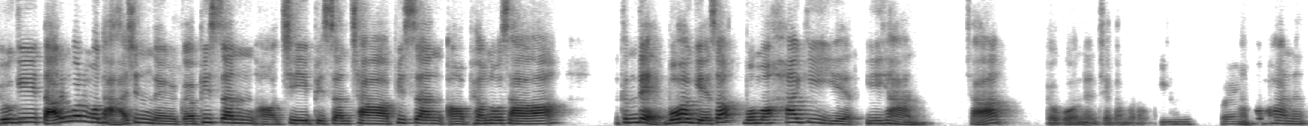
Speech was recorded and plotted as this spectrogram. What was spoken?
여기 다른 거는 뭐 다 아시는 내용일 거예요. 비싼 어, 집, 비싼 차, 비싼 어, 변호사. 근데 뭐 하기 위해서? 뭐뭐 하기 위해, 위한. 자, 요거는 제가 뭐라고 어, 뭐 하는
